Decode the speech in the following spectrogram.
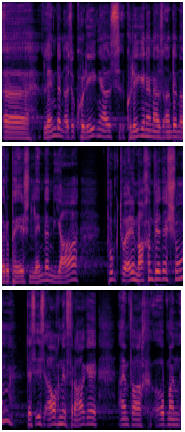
Ländern, also Kollegen aus, Kolleginnen aus anderen europäischen Ländern, ja, punktuell machen wir das schon. Das ist auch eine Frage einfach, ob man,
